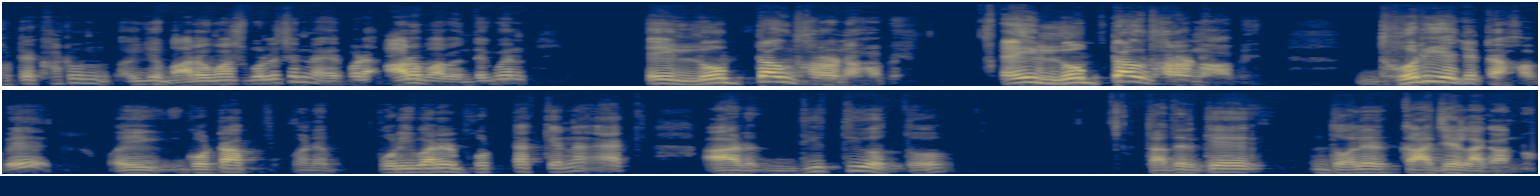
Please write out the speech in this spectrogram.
ভোটে খাটুন, ওই যে বারো মাস বলেছেন না, এরপরে আরও পাবেন। দেখবেন এই লোভটাও ধরানো হবে। এই লোভটাও ধরানো হবে। ধরিয়ে যেটা হবে, ওই গোটা মানে পরিবারের ভোটটা কেনা এক, আর দ্বিতীয়ত, তাদেরকে দলের কাজে লাগানো,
